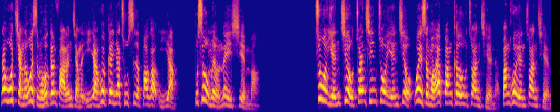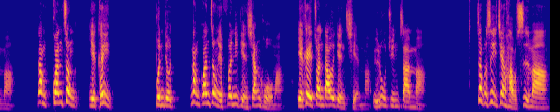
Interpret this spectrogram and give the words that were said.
那我讲的为什么会跟法人讲的一样，会跟人家出示的报告一样？不是我们有内线吗？做研究，专心做研究，为什么要帮客户赚钱呢？帮会员赚钱嘛，让观众也可以分丢，让观众也分一点香火嘛，也可以赚到一点钱嘛，雨露均沾嘛，这不是一件好事吗？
